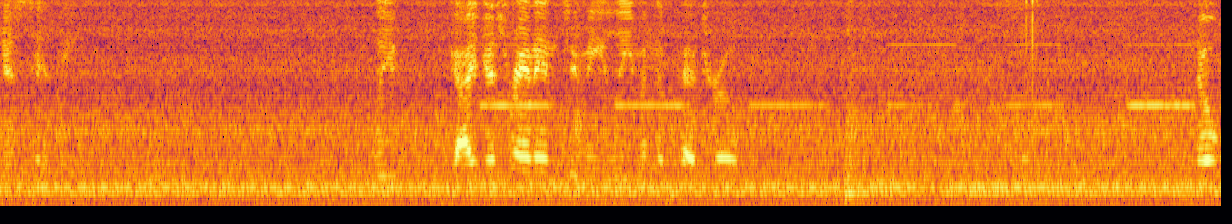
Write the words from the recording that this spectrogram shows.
just hit me. Leave, guy just ran into me leaving the Petro. Nope.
